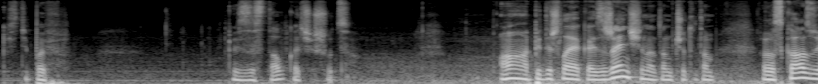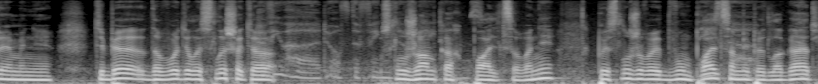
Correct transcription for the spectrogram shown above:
Якась типа. Якась заставка чи що це? А, підійшла якась жінка, там що-то там рассказывая мне, тебе доводилось слышать о служанках пальцев. Они прислуживают двум пальцам и предлагают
